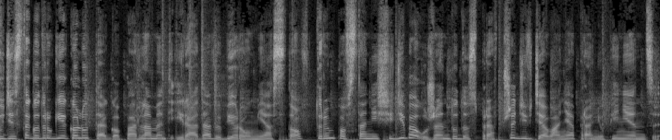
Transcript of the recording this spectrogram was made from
22 lutego Parlament i Rada wybiorą miasto, w którym powstanie siedziba Urzędu do Spraw Przeciwdziałania Praniu Pieniędzy.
